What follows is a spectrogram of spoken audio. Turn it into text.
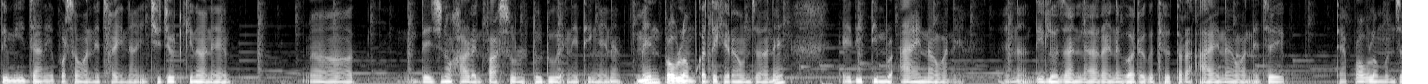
तिमी जानै पर्छ भन्ने छैन इन्स्टिट्युट किनभने they is no hard and fast rule to do anything होइन? मेन प्रब्लम कतिखेर हुन्छ भने यदि तिम्रो आएन भने होइन? दिलो जान ल्याएर होइन गरेको थियो तर आएन भने चाहिँ त्यहाँ प्रब्लम हुन्छ।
